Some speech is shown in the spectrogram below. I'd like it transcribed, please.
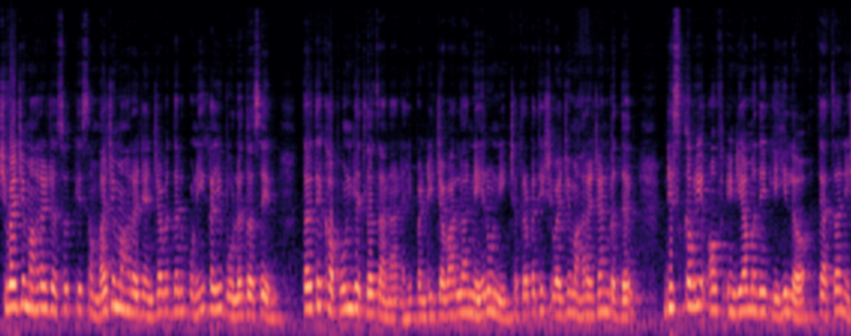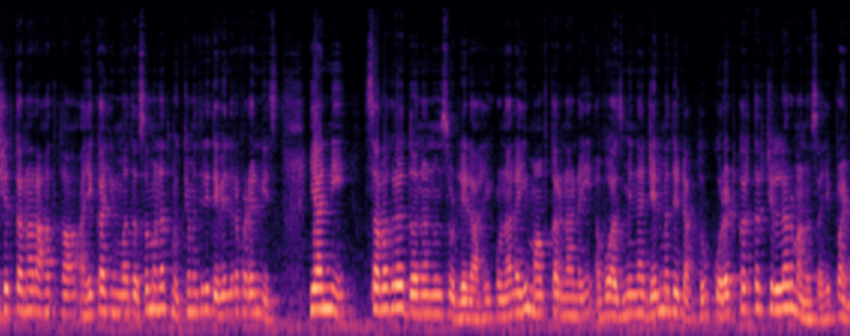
शिवाजी महाराज असोत की संभाजी महाराज यांच्याबद्दल कोणी काही बोलत असेल तर ते खपवून घेतलं जाणार नाही. पंडित जवाहरलाल नेहरूंनी छत्रपती शिवाजी महाराजांबद्दल डिस्कवरी ऑफ इंडियामध्ये लिहिलं त्याचा निषेध करणार आहात का? आहे का हिंमत? असं म्हणत मुख्यमंत्री देवेंद्र फडणवीस यांनी सभागृह दोन आणून सोडलेला आहे. कोणालाही माफ करणार नाही. अबू आझमींना जेलमध्ये टाकतो. कोरटकर तर चिल्लर माणूस आहे. पण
